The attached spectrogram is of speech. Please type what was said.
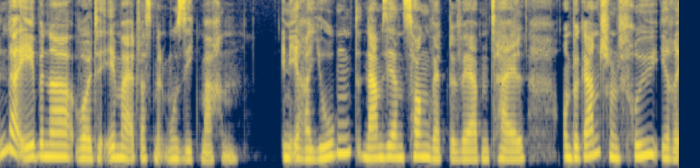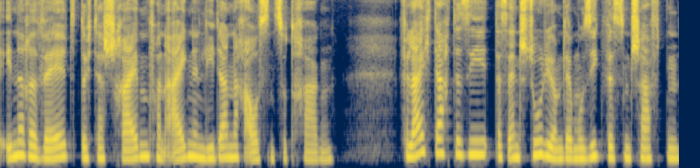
Linda Ebener wollte immer etwas mit Musik machen. In ihrer Jugend nahm sie an Songwettbewerben teil und begann schon früh, ihre innere Welt durch das Schreiben von eigenen Liedern nach außen zu tragen. Vielleicht dachte sie, dass ein Studium der Musikwissenschaften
